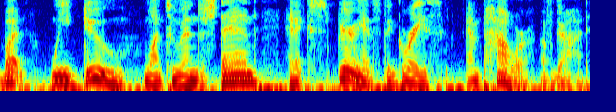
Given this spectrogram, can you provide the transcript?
But we do want to understand and experience the grace and power of God.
